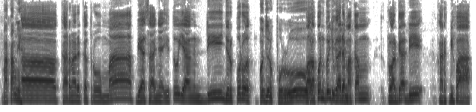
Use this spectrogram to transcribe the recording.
makamnya? Eh, karena dekat rumah biasanya itu yang di Jeruk Purut. oh, Jeruk Purut. Walaupun gue juga Iya. ada makam keluarga di Karet Bifak.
